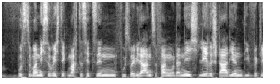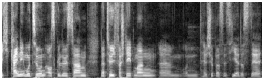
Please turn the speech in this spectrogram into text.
wusste man nicht so richtig, macht es jetzt Sinn, Fußball wieder anzufangen oder nicht. Leere Stadien, die wirklich keine Emotionen ausgelöst haben. Natürlich versteht man, ähm, und Herr Schippers ist hier, dass der,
